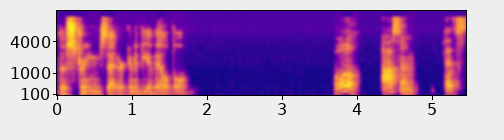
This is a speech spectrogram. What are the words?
those streams that are going to be available. Cool. Awesome. That's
